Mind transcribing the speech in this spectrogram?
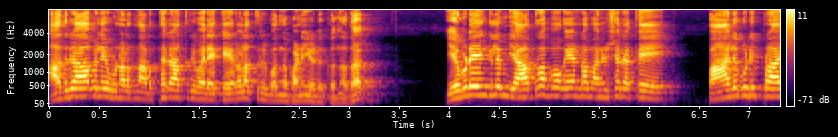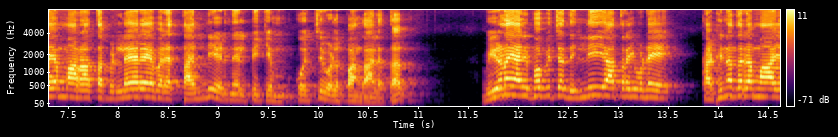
അതിരാവിലെ ഉണർന്ന അർദ്ധരാത്രി വരെ കേരളത്തിൽ വന്ന് പണിയെടുക്കുന്നത്. എവിടെയെങ്കിലും യാത്ര പോകേണ്ട മനുഷ്യരൊക്കെ പാലുകുടിപ്രായം മാറാത്ത പിള്ളേരെ വരെ തല്ലി എഴുന്നേൽപ്പിക്കും കൊച്ചു വെളുപ്പം കാലത്ത് വീണ അനുഭവിച്ച ദില്ലി യാത്രയുടെ കഠിനതരമായ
